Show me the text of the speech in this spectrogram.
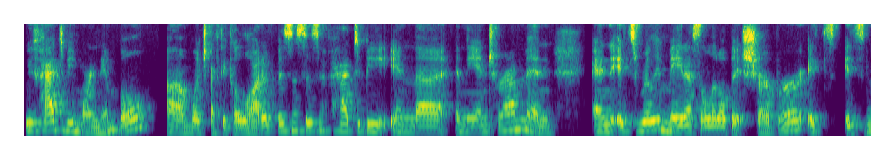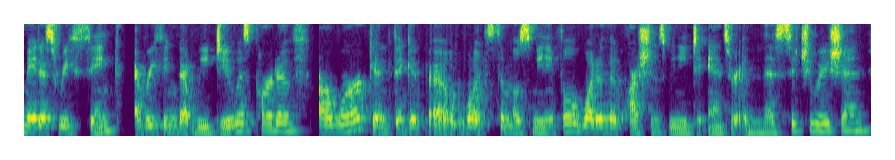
we've had to be more nimble um, which i think a lot of businesses have had to be in the in the interim. And and it's really made us a little bit sharper. It's it's made us rethink everything that we do as part of our work and think about what's the most meaningful what are the questions we need to answer in this situation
